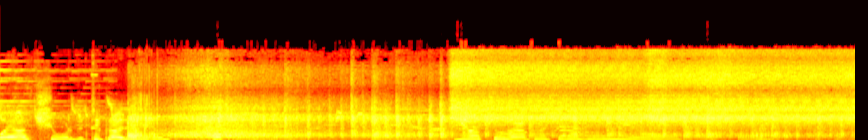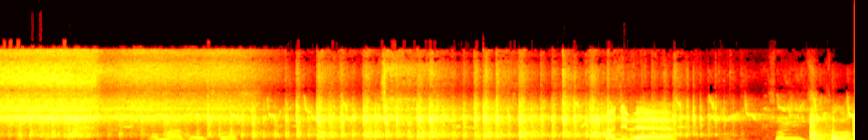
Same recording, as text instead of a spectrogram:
Bayağı kişi vurdu. Tekrar deneyelim. Hop. Niye atıyorlar arkadaşlar ama olmuyor. Olmuyor arkadaşlar. Hadi be. Son bir çıkalım.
